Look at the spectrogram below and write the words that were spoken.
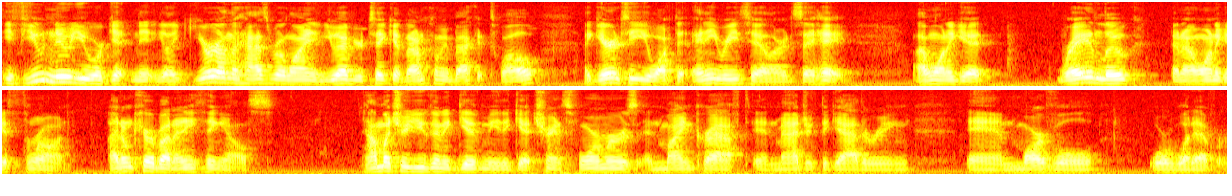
if you knew you were getting it, like you're on the Hasbro line and you have your ticket, and I'm coming back at twelve. I guarantee you walk to any retailer and say, "Hey, I want to get Rey and Luke, and I want to get Thrawn. I don't care about anything else. How much are you going to give me to get Transformers and Minecraft and Magic the Gathering and Marvel or whatever.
